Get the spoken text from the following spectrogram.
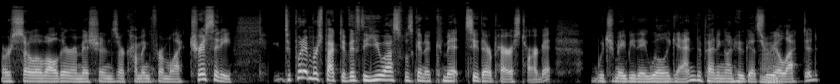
or so of all their emissions are coming from electricity. To put it in perspective, if the US was going to commit to their Paris target, which maybe they will again, depending on who gets mm-hmm. reelected,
